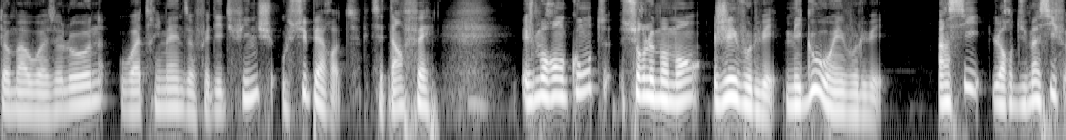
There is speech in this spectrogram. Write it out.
Thomas Was Alone, What Remains of Edith Finch ou Super Hot. C'est un fait. Et je me rends compte, sur le moment, j'ai évolué. Mes goûts ont évolué. Ainsi, lors du massif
